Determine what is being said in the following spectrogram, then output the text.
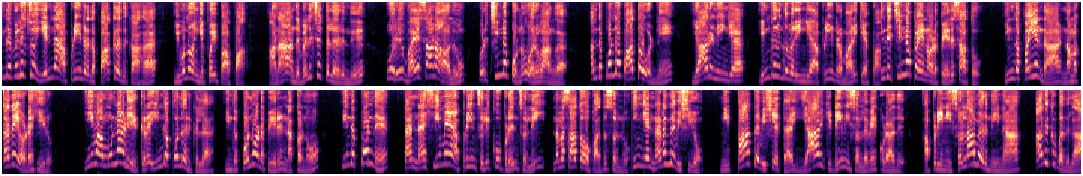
இந்த வெளிச்சம் என்ன அப்படின்றத பாக்குறதுக்காக இவனும் அங்கே போய் பார்ப்பான் ஆனா அந்த வெளிச்சத்துல இருந்து ஒரு வயசான ஆளும் ஒரு சின்ன பொண்ணும் வருவாங்க. அந்த பொண்ணை பார்த்த உடனே யாரு நீங்க? எங்க இருந்து வரீங்க? அப்படின்ற மாதிரி கேட்பான் இந்த சின்ன பையனோட பேரு சாத்தோ. இந்த பையன் தான் நம்ம கதையோட ஹீரோ இவன் முன்னாடி இருக்கிற இந்த பொண்ணு இருக்குல்ல இந்த பொண்ணோட பேரு நக்கனோ. இந்த பொண்ணு தன்னை ஹிமே அப்படின்னு சொல்லி கூப்பிடுன்னு சொல்லி நம்ம சாத்தோவை பார்த்து சொல்லும். இங்க நடந்த விஷயம் நீ பார்த்த விஷயத்த யாருக்கிட்டையும் நீ சொல்லவே கூடாது. அப்படி நீ சொல்லாம இருந்தீனா அதுக்கு பதிலா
